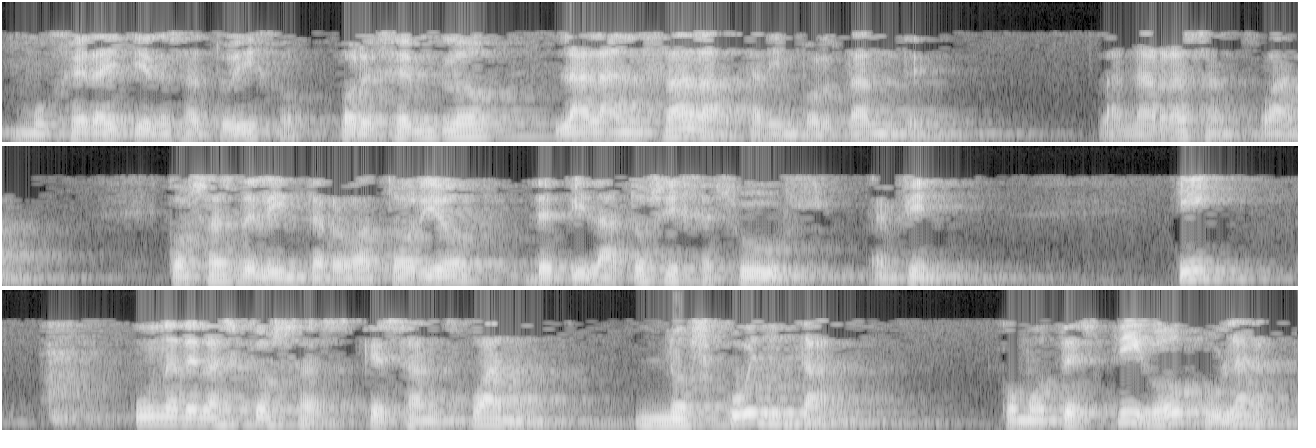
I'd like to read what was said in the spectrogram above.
mujer, ahí tienes a tu hijo. Por ejemplo, la lanzada, tan importante. La narra San Juan. Cosas del interrogatorio de Pilatos y Jesús. En fin. Y una de las cosas que San Juan nos cuenta como testigo ocular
